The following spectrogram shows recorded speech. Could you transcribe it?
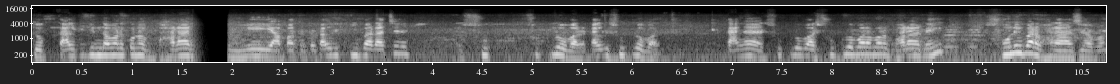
তো কালকে কিন্তু আমার কোনো ভাড়া নেই আপাতত। কালকে কি বার আছে? শুক- শুক্রবার, কালকে শুক্রবার। কাল হ্যাঁ শুক্রবার শুক্রবার আমার ভাড়া নেই। শনিবার ভাড়া আছে আমার।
